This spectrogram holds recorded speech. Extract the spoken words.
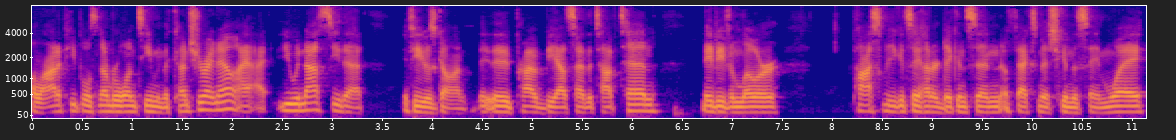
a lot of people's number one team in the country right now. I, I you would not see that if he was gone. They, would probably be outside the top ten, maybe even lower. Possibly, you could say Hunter Dickinson affects Michigan the same way.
